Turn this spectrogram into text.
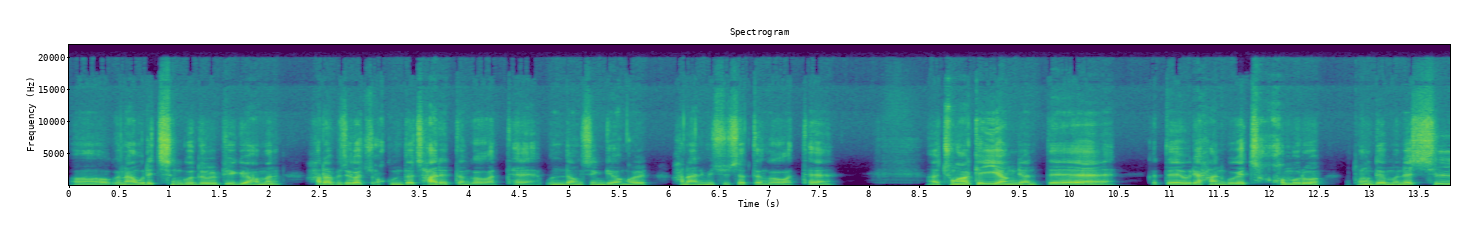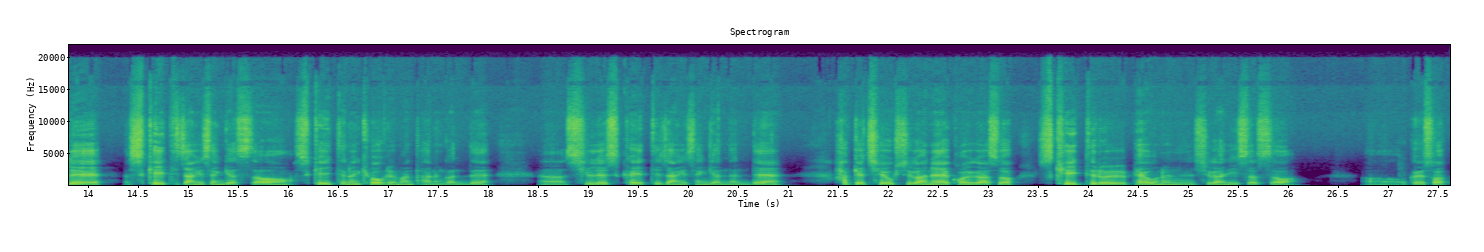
어 그냥 우리 친구들 비교하면 할아버지가 조금 더 잘했던 것 같아. 운동신경을 하나님이 주셨던 것 같아. 아, 중학교 2학년 때 그때 우리 한국에 처음으로 동대문에 실내 스케이트장이 생겼어. 스케이트는 겨울에만 타는 건데 어, 실내 스케이트장이 생겼는데 학교 체육 시간에 거기 가서 스케이트를 배우는 시간이 있었어. 어, 그래서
